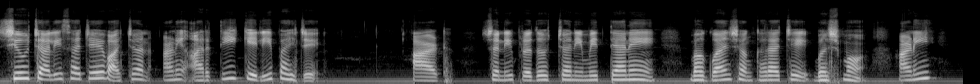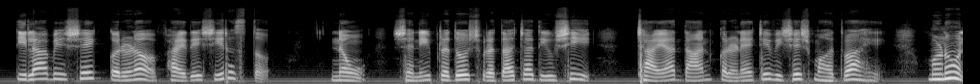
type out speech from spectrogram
शिवचालिसाचे वाचन आणि आरती केली पाहिजे. आठ. शनिप्रदोषच्या निमित्ताने भगवान शंकराचे भस्म आणि तिलाभिषेक करणं फायदेशीर असतं. नऊ. शनिप्रदोष व्रताच्या दिवशी छाया दान करण्याचे विशेष महत्त्व आहे. म्हणून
